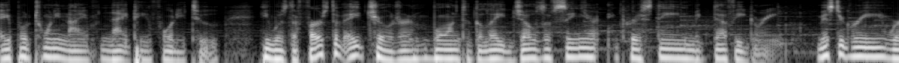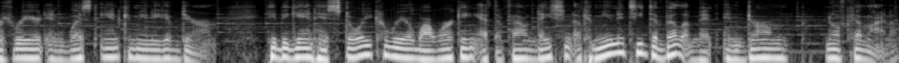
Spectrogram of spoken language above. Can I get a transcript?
April 29, 1942. He was the first of eight children born to the late Joseph Sr. and Christine McDuffie Greene. Mr. Greene was reared in West End community of Durham. He began his storied career while working at the Foundation of Community Development in Durham, North Carolina,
